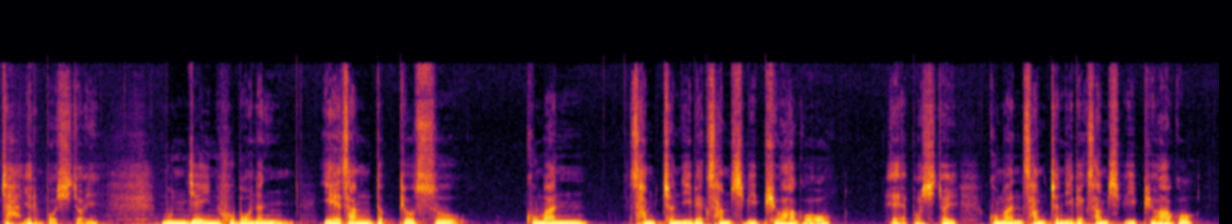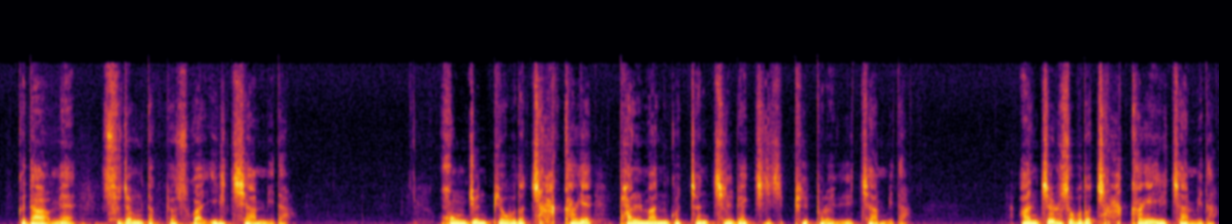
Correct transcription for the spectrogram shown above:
자, 여러분 보시죠. 문재인 후보는 예상 득표수 9만 3,232표하고 예, 보시죠. 9만 3,232표하고 그 다음에 수정 득표수가 일치합니다. 홍준표 후보도 정확하게 8만 9,777표로 일치합니다. 안철수 후보도 정확하게 일치합니다.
